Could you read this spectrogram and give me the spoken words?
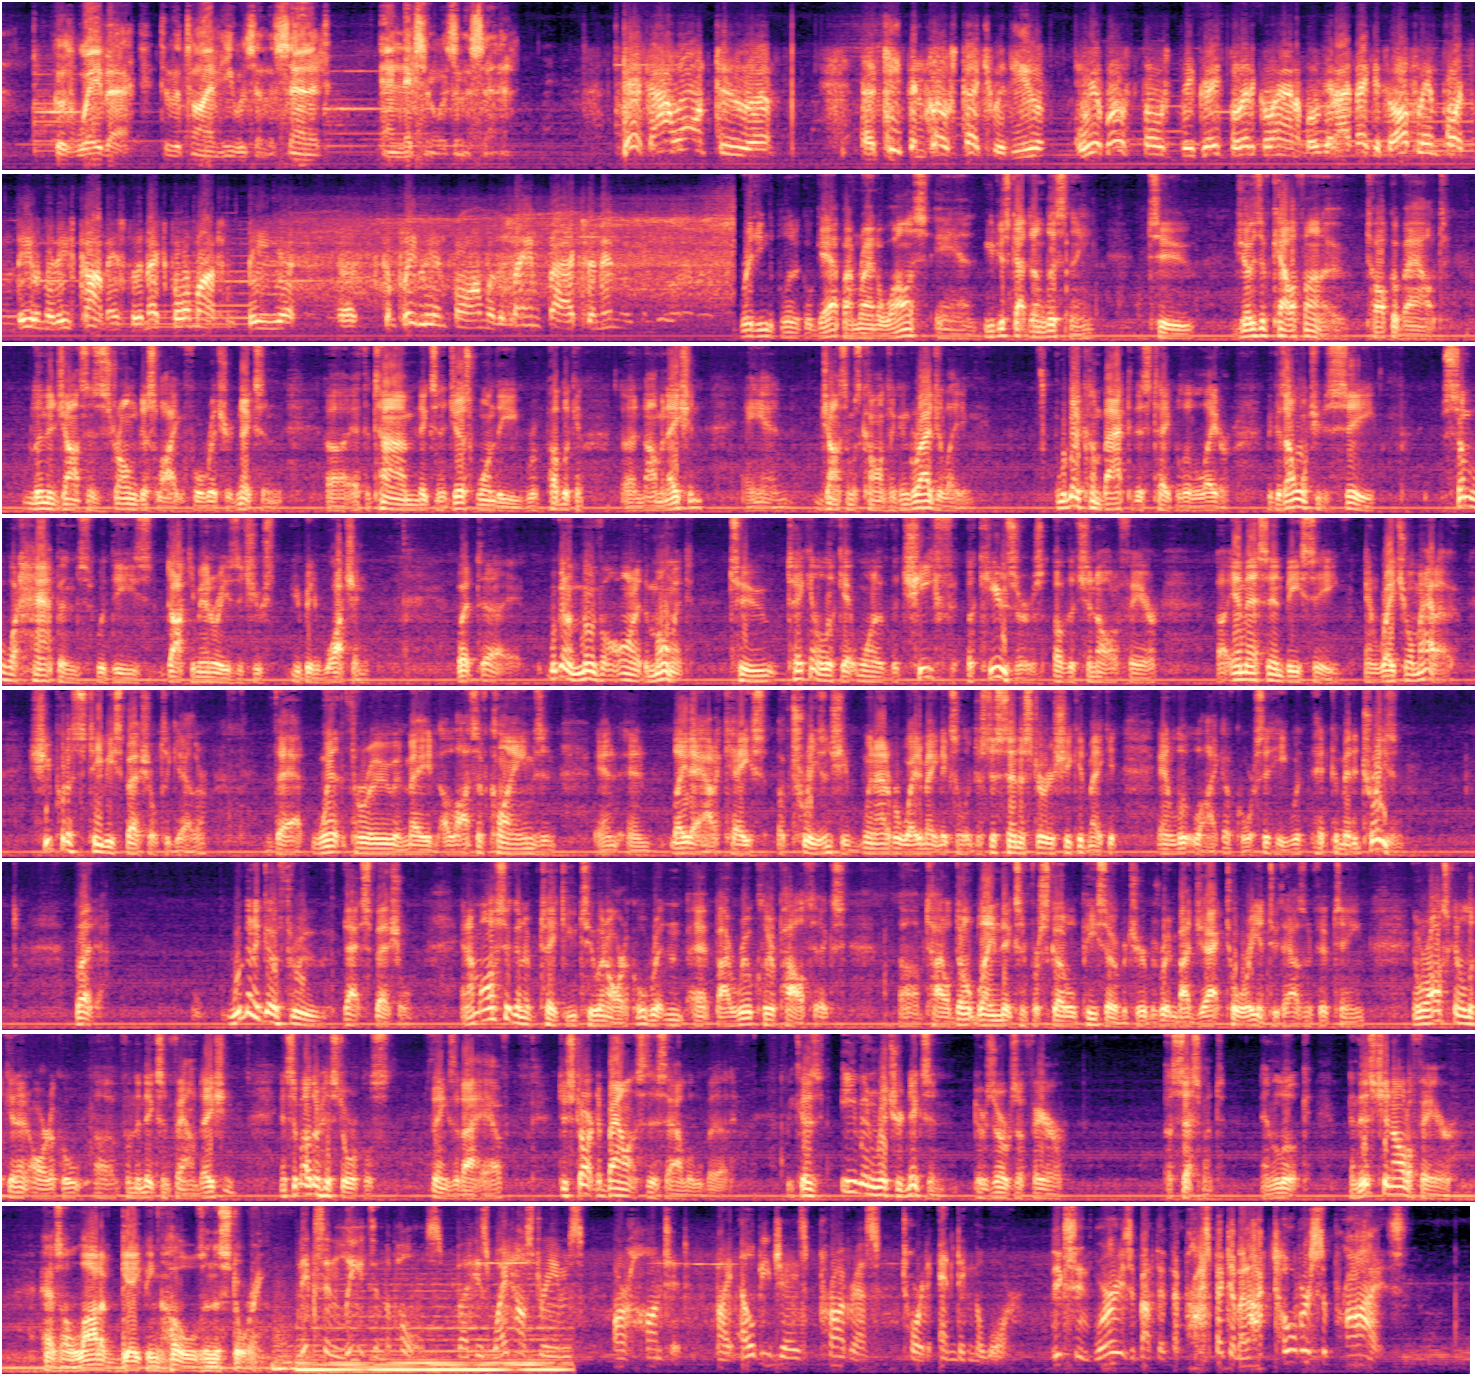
Goes way back to the time he was in the Senate and Nixon was in the Senate. Dick, I want to uh, uh, keep in close touch with you. We're both supposed to be great political animals, and I think it's awfully important dealing with these comments for the next four months to be uh, uh, completely informed with the same facts, and then we can do whatever. Bridging the Political Gap. I'm Randall Wallace, and you just got done listening to Joseph Califano talk about Lyndon Johnson's strong dislike for Richard Nixon. Uh, at the time, Nixon had just won the Republican uh, nomination, and Johnson was calling to congratulate him. We're going to come back to this tape a little later because I want you to see some of what happens with these documentaries that you, you've been watching. But uh, we're going to move on at the moment to taking a look at one of the chief accusers of the Chennault affair, uh, MSNBC, and Rachel Maddow. She put a TV special together that went through and made lots of claims and, and, and laid out a case of treason. She went out of her way to make Nixon look just as sinister as she could make it and look like, of course, that he would, had committed treason. But we're going to go through that special. And I'm also going to take you to an article written at, by Real Clear Politics uh, titled Don't Blame Nixon for Scuttled Peace Overture. It was written by Jack Torry in 2015. And we're also going to look at an article uh, from the Nixon Foundation and some other historical things that I have to start to balance this out a little bit. Because even Richard Nixon deserves a fair assessment and look. And this Chennault affair has a lot of gaping holes in the story. Nixon leads in the polls, but his White House dreams are haunted by LBJ's progress toward ending the war. Nixon worries about the, the prospect of an October surprise.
